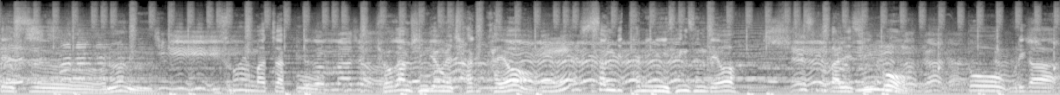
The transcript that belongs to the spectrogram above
댄스는 이 손을 맞잡고 교감 신경을 자극하여 네. 활성 비타민이 생성되어 스트레스도 날릴 수 있고 또 우리가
